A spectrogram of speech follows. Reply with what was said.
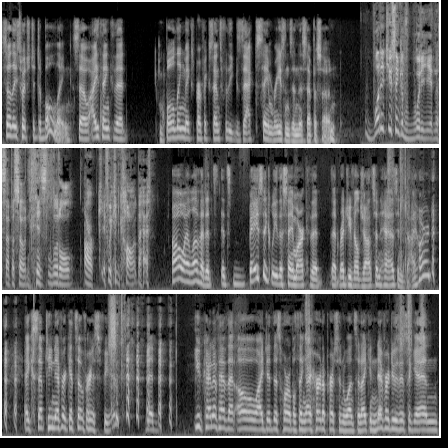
So they switched it to bowling. So I think that bowling makes perfect sense for the exact same reasons in this episode. what did you think of Woody in this episode and his little arc, if we can call it that? Oh, I love it. It's it's basically the same arc that that Reggie VelJohnson has in Die Hard, except he never gets over his fear. that you kind of have that. Oh, I did this horrible thing. I hurt a person once, and I can never do this again.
